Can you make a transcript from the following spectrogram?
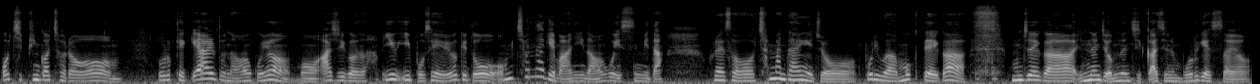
꽃이 핀 것처럼 이렇게 깨알도 나오고요. 뭐 아직은 이, 이 보세요. 여기도 엄청나게 많이 나오고 있습니다. 그래서 천만다행이죠. 뿌리와 목대가 문제가 있는지 없는지까지는 모르겠어요.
